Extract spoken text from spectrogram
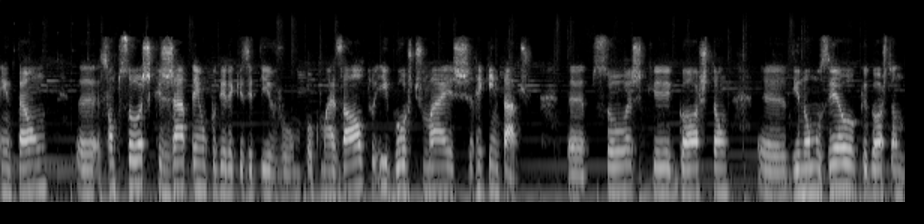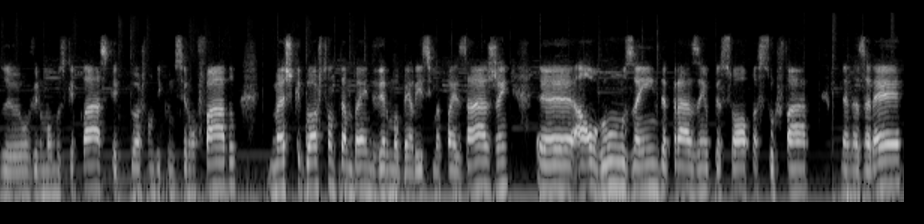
Então, são pessoas que já têm um poder aquisitivo um pouco mais alto e gostos mais requintados. Uh, pessoas que gostam uh, de ir no museu, que gostam de ouvir uma música clássica, que gostam de conhecer um fado, mas que gostam também de ver uma belíssima paisagem. alguns ainda trazem o pessoal para surfar na Nazaré.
